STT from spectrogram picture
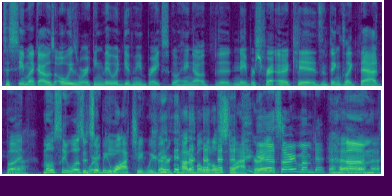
to seem like I was always working. They would give me breaks to go hang out with the neighbors' fri uh, kids and things like that. But Yeah. mostly was Since he'll be watching, we better cut him a little slack, right? Yeah, sorry, mom, dad. Um,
